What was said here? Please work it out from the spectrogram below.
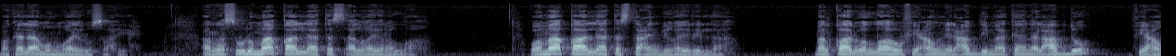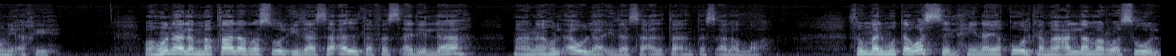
وكلامهم غير صحيح. الرسول ما قال لا تسأل غير الله وما قال لا تستعن بغير الله بل قال والله في عون العبد ما كان العبد في عون أخيه. وهنا لما قال الرسول إذا سألت فاسأل الله معناه الأولى إذا سألت أن تسأل الله. ثم المتوسل حين يقول كما علم الرسول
